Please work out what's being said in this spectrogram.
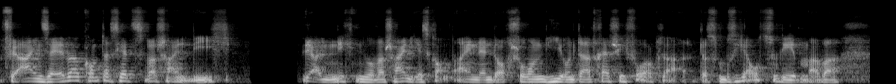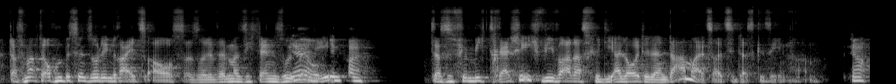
Für einen selber kommt das jetzt wahrscheinlich, ja, nicht nur wahrscheinlich, es kommt einen denn doch schon hier und da trashig vor, klar. Das muss ich auch zugeben, aber das macht auch ein bisschen so den Reiz aus. Also, wenn man sich denn so ja, überlegt, das ist für mich trashig. Wie war das für die Leute denn damals, als sie das gesehen haben? Ja,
